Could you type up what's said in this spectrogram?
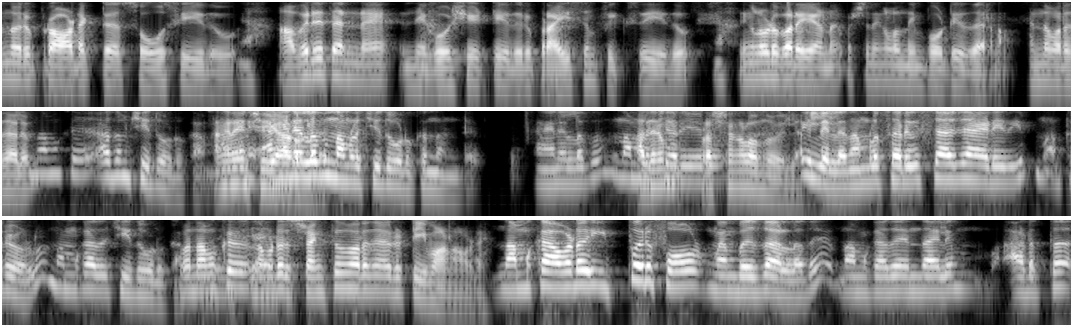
നിന്ന് ഒരു പ്രോഡക്റ്റ് സോഴ്സ് ചെയ്തു. അവർ അവർ തന്നെ നെഗോഷിയേറ്റ് ചെയ്ത് ഒരു പ്രൈസും ഫിക്സ് ചെയ്തു. നിങ്ങളോട് പറയാണ് പക്ഷെ നിങ്ങളൊന്ന് ഇമ്പോർട്ട് ചെയ്ത് തരണം. എന്ന് പറഞ്ഞാലും നമുക്ക് അതും ചെയ്തു കൊടുക്കാം. അങ്ങനെ ചെയ്യാനുള്ളതും നമ്മൾ ചെയ്തു കൊടുക്കുന്നുണ്ട്. അങ്ങനെയുള്ളതും നമ്മൾ ചെറിയ പ്രശ്നങ്ങളൊന്നുമില്ല. ഇല്ല ഇല്ല നമ്മൾ സർവീസ് ചാർജ് ആഡ് ചെയ്യും അത്രേ ഉള്ളൂ. നമുക്ക് അത് ചെയ്തു കൊടുക്കാം. നമുക്ക് നമ്മുടെ സ്ട്രെങ്ത് എന്ന് പറഞ്ഞ ഒരു ടീമാണ് അവിടെ? നമുക്ക് അവിടെ ഇപ്പോൾ ഒരു ഫോർ മെമ്പേഴ്സാണ് ഉള്ളത്. നമുക്കത് എന്തായാലും അടുത്ത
